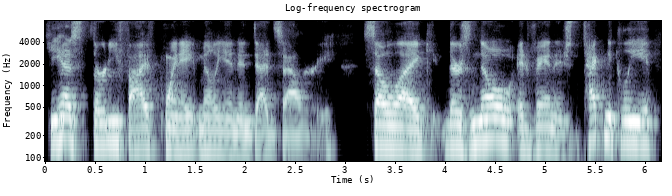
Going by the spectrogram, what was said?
he has 35.8 million in dead salary. So like there's no advantage. Technically,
